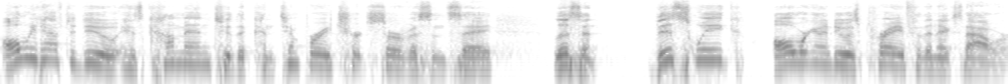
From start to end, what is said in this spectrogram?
All we'd have to do is come into the contemporary church service and say, listen, this week, all we're going to do is pray for the next hour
